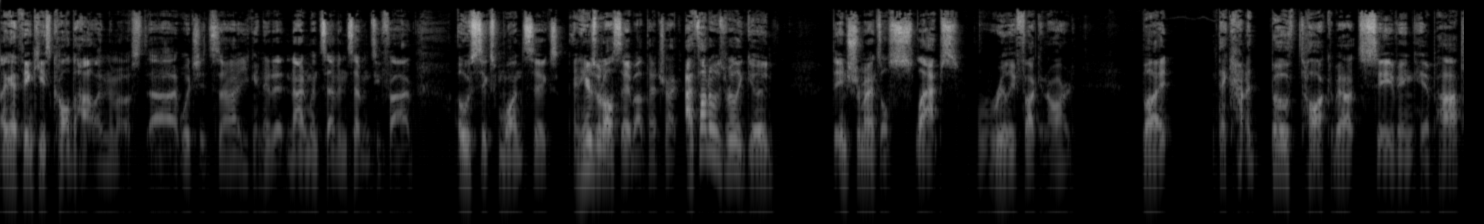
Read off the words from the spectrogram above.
Like I think he's called the hotline the most, uh, which it's uh, you can hit it 917-725-0616. And here's what I'll say about that track. I thought it was really good. The instrumental slaps really fucking hard, but they kind of both talk about saving hip hop.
